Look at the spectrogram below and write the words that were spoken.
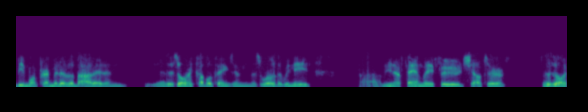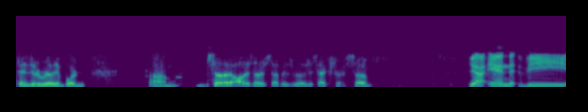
be more primitive about it. And you know there's only a couple of things in this world that we need um, you know family food shelter. Those are the only things that are really important. Um so all this other stuff is really just extra. So yeah, and the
